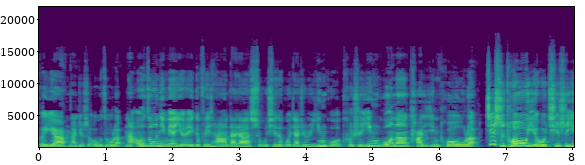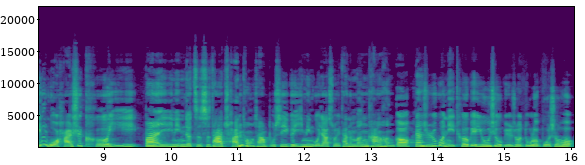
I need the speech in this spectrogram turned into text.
可以啊，那就是欧洲了。那欧洲里面有一个非常大家熟悉的国家，就是英国。可是英国呢，它已经脱欧了。即使脱欧以后，其实英国还是可以办移民的，只是它传统上不是一个移民国家，所以它的门槛很高。但是如果你特别优秀，比如说读了博士后，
